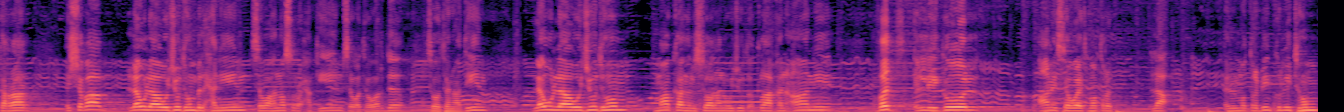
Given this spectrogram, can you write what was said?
كرار. الشباب لولا وجودهم بالحنين سواها نصر وحكيم سواها ورده سواها نادين لولا وجودهم ما كان لسوران وجود اطلاقا. آني ضد اللي يقول اني سويت مطرب. لا المطربين كليتهم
